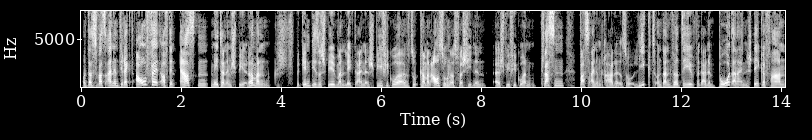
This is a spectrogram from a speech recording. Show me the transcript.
Und das, was einem direkt auffällt auf den ersten Metern im Spiel. Ne? Man beginnt dieses Spiel, man legt eine Spielfigur, so kann man aussuchen aus verschiedenen äh, Spielfigurenklassen, was einem gerade so liegt. Und dann wird die mit einem Boot an einen Steg gefahren,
